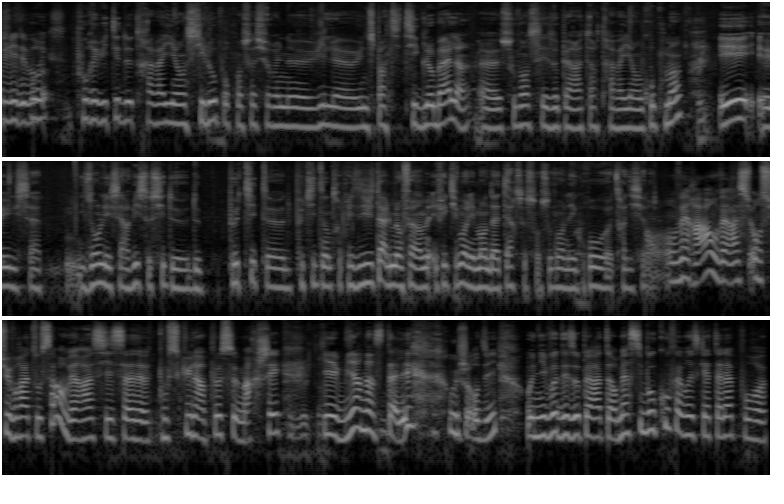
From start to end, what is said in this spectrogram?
Euh. Pour, pour, éviter de travailler en silo, pour qu'on soit sur une ville, une smart city globale, souvent ces opérateurs travaillent en groupement et ils, ils, ont les services aussi de, de petites, euh, petites entreprises digitales. Mais enfin, effectivement, les mandataires, ce sont souvent les gros euh, traditionnels. On verra, on verra, on suivra tout ça. On verra si ça bouscule un peu ce marché qui est bien installé aujourd'hui au niveau des opérateurs. Merci beaucoup, Fabrice Catala, pour euh,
